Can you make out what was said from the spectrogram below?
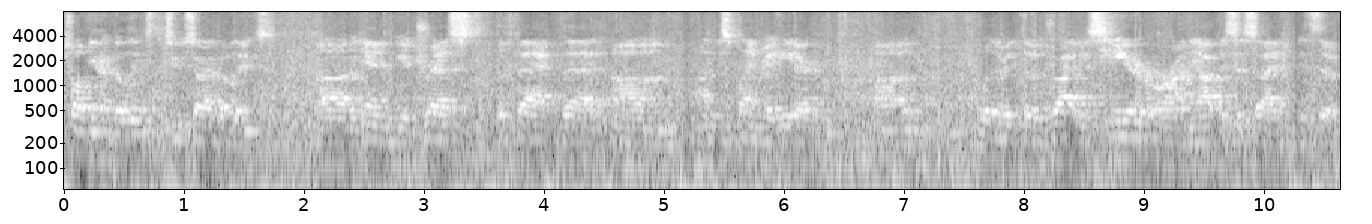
12-unit buildings, the two side buildings. Uh, Again, we addressed the fact that um, on this plan right here, um, whether the drive is here or on the opposite side, it's a-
